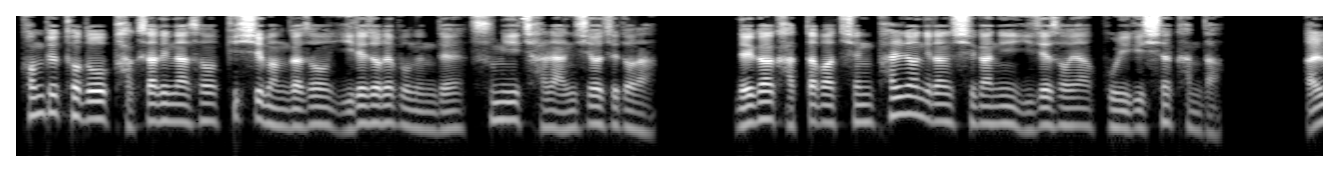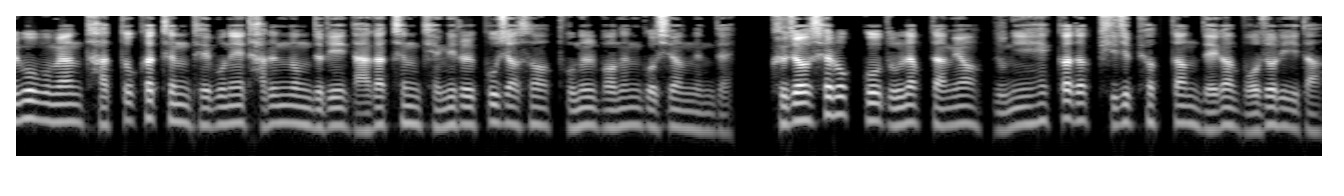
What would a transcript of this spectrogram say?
컴퓨터도 박살이 나서 PC방 가서 이래저래 보는데 숨이 잘 안 쉬어지더라. 내가 갖다 바친 8년이란 시간이 이제서야 보이기 시작한다. 알고 보면 다 똑같은 대본의 다른 놈들이 나 같은 개미를 꼬셔서 돈을 버는 것이었는데 그저 새롭고 놀랍다며 눈이 헷가닥 뒤집혔던 내가 머저리이다.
